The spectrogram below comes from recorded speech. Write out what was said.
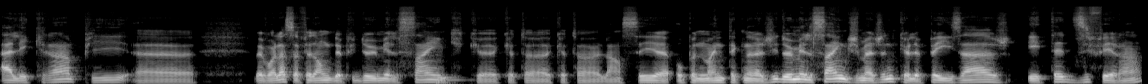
à l'écran, puis ben voilà, ça fait donc depuis 2005 que, que tu as, lancé Open Mind Technology. 2005, j'imagine que le paysage était différent.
